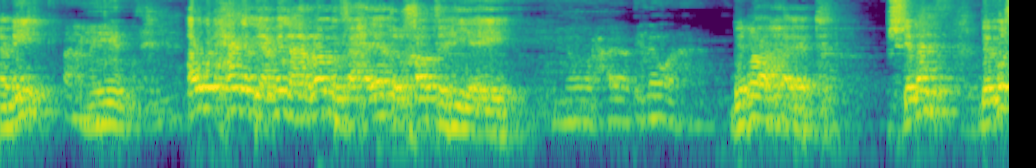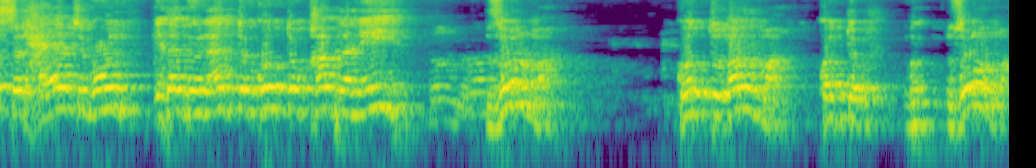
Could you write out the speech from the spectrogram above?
أمين؟ آمين. أول حاجة بيعملها الرب في حياة الخاطئ هي إيه؟ ينور حياتي ينور بينور حياته. مش كده؟ بيبص لحياته بيقول كتاب بيقول أنتم كنتم قبلا إيه؟ ظلمة. كنتوا ضلمه كنتوا ظلمة.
